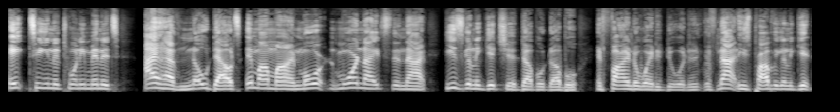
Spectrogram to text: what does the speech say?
18 to 20 minutes, I have no doubts in my mind more more nights than not he's going to get you a double double and find a way to do it. And if not, he's probably going to get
